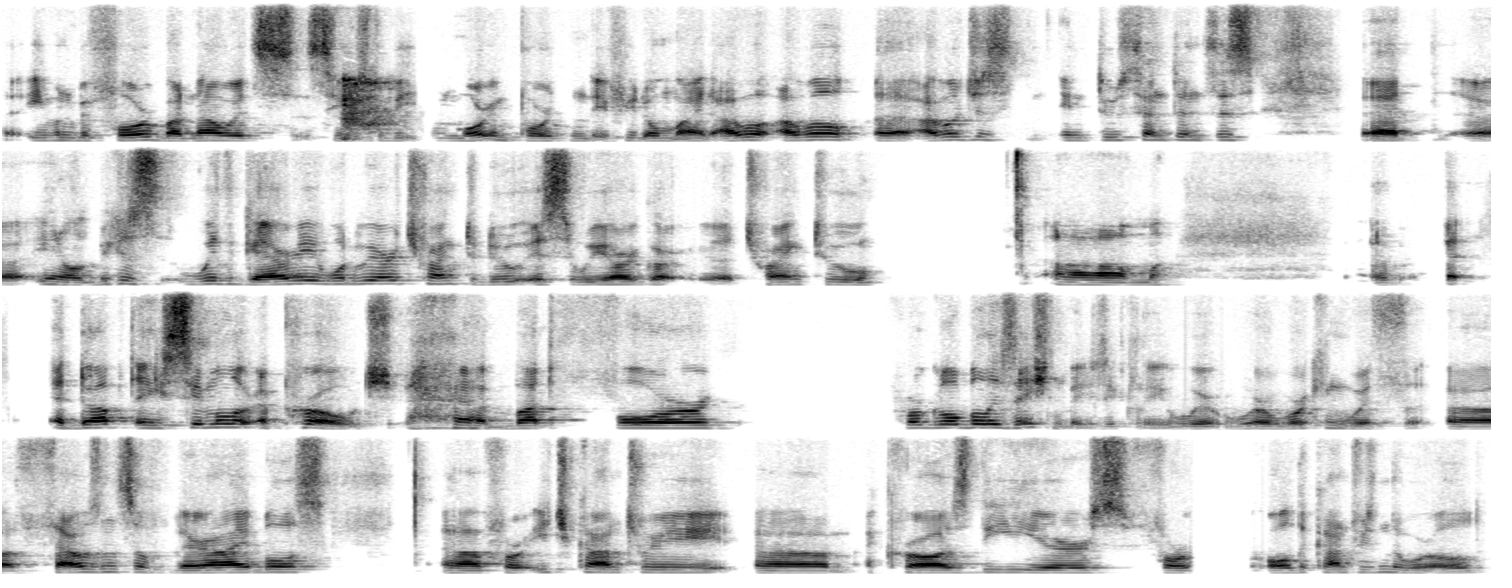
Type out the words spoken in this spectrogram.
uh, even before, but now it seems to be more important. If you don't mind, I will I will uh, I will just in two sentences. Uh, you know, because with GARI, what we are trying to do is we are uh, trying to um, adopt a similar approach, but for for globalization. Basically, we're we're working with uh, thousands of variables uh, for each country um, across the years for all the countries in the world.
